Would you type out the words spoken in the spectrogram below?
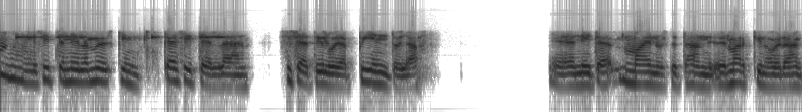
sitten niillä myöskin käsitellään sisätiloja, pintoja. Ja niitä mainostetaan, markkinoidaan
